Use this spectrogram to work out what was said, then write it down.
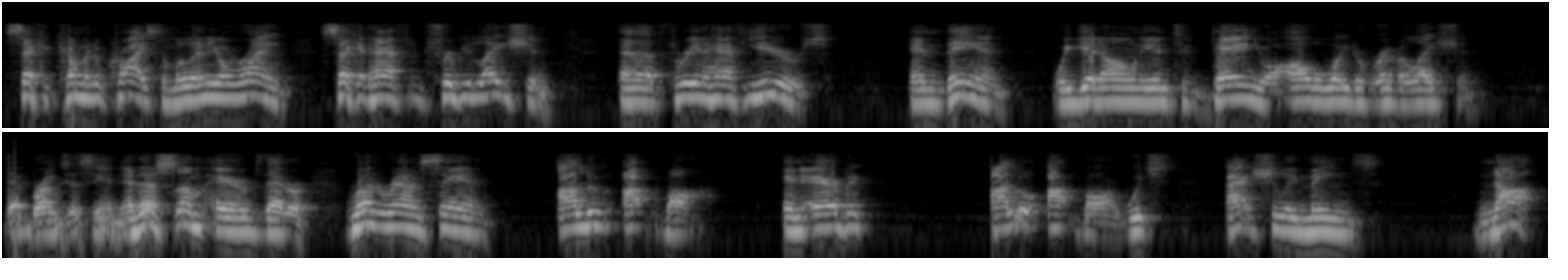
Second coming of Christ, the millennial reign, second half of tribulation, uh, three and a half years. And then we get on into Daniel all the way to Revelation. That brings us in. Now there's some Arabs that are running around saying Allahu Akbar. In Arabic, Allahu Akbar, which actually means not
